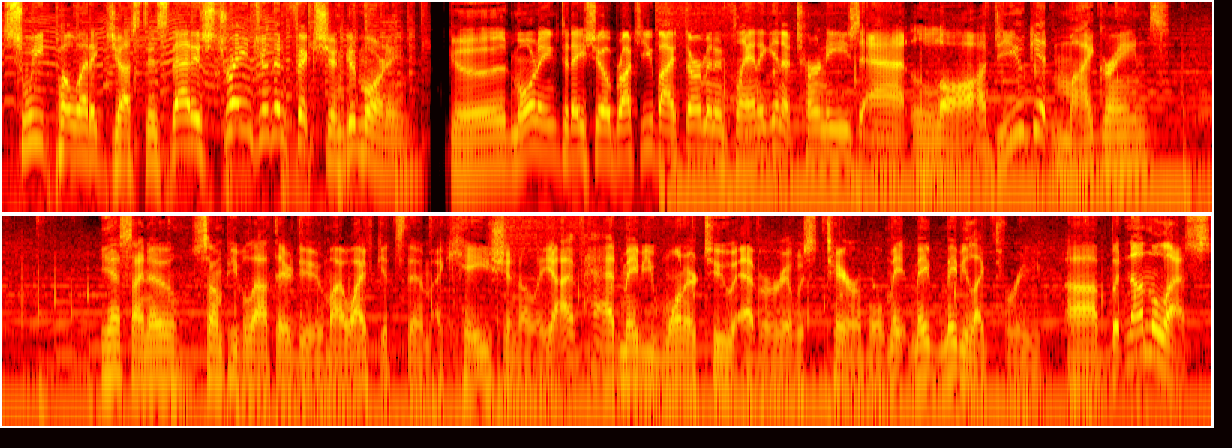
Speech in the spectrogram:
Sweet poetic justice. That is stranger than fiction. Good morning. Good morning. Today's show brought to you by Thurman and Flanagan, attorneys at law. Do you get migraines? Yes, I know some people out there do. My wife gets them occasionally. I've had maybe one or two ever. It was terrible. Maybe, maybe like three. Uh, but nonetheless,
